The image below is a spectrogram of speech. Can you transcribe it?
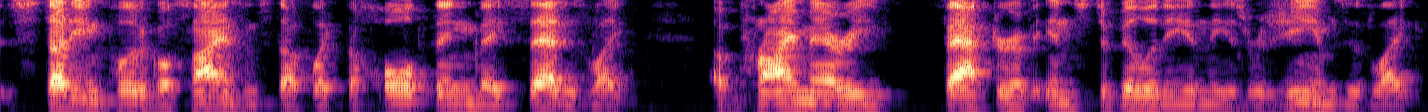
studying political science and stuff, like the whole thing they said is like a primary factor of instability in these regimes is like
